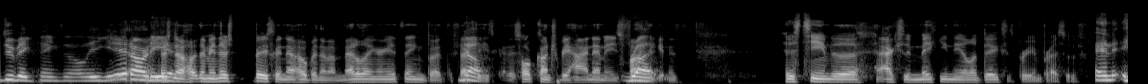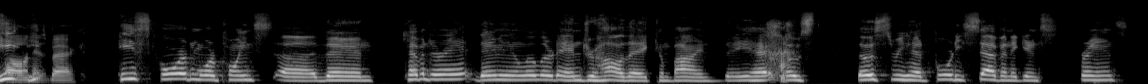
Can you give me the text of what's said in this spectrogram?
do big things in the league. Yeah, it I mean, already there's is. no. I mean, there's basically no hope in them meddling or anything. But the fact No. that he's got his whole country behind him and he's finally Right. getting his, his team to actually making the Olympics is pretty impressive. and he, all on he his back. he scored more points uh, than Kevin Durant, Damian Lillard, and Jrue Holiday combined. They had those those three had 47 against France,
